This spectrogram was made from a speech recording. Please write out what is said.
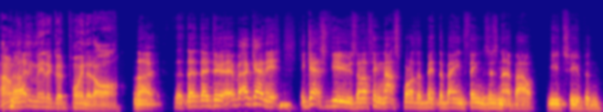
I don't No. think you made a good point at all. No, they, they do. But again, it, it gets views, and I think that's one of the the main things, isn't it, about YouTube and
